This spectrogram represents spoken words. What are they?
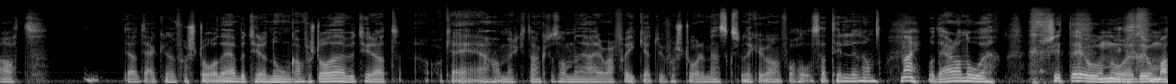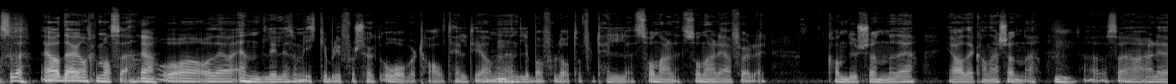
at det at jeg kunne forstå det, betyr at noen kan forstå det. Det betyr at ok, jeg har mørke tanker, og sånn, men jeg er i hvert fall ikke et uforståelig menneske som det ikke går an å forholde seg til. liksom. Og det er da noe. Shit, det er jo noe, det er jo masse, det. Ja, det er ganske masse. Ja. Og, og det å endelig liksom ikke bli forsøkt overtalt hele tida, men Mm. endelig bare få lov til å fortelle sånn er det, sånn er det jeg føler. Kan du skjønne det? Ja, det kan jeg skjønne. Mm. Så, så er det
